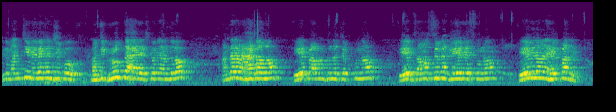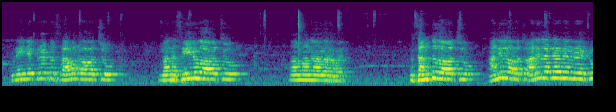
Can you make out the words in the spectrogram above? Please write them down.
ఇది మంచి రిలేషన్షిప్ మంచి గ్రూప్ తయారు చేసుకొని అందులో అందరం యాడ్ అవుదాం. ఏ ప్రాబ్లమ్స్ ఉన్నా చెప్పుకుందాం. ఏ సమస్య ఉన్నా క్లియర్ చేసుకుందాం. ఏ విధమైన హెల్ప్ అండి ఇప్పుడు నేను చెప్పినట్టు శ్రావణ్ కావచ్చు మన శ్రీను కావచ్చు మన సంతు కావచ్చు అనిల్ కావచ్చు. అనిల్ దగ్గర నేను two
